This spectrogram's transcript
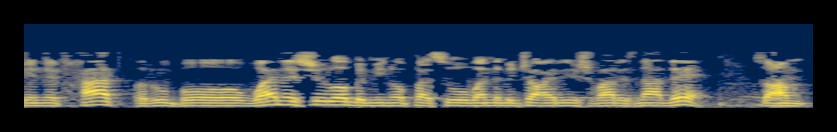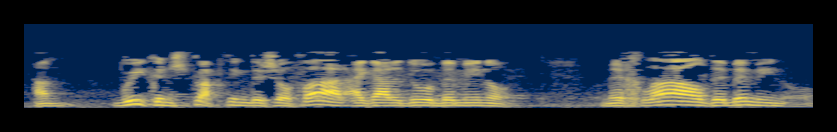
shenifhat rubo. When is shelo b'mino pasul? When the majority of the shofar is not there. So I'm I'm reconstructing the shofar. I got to do a b'mino. Michlal de b'mino.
